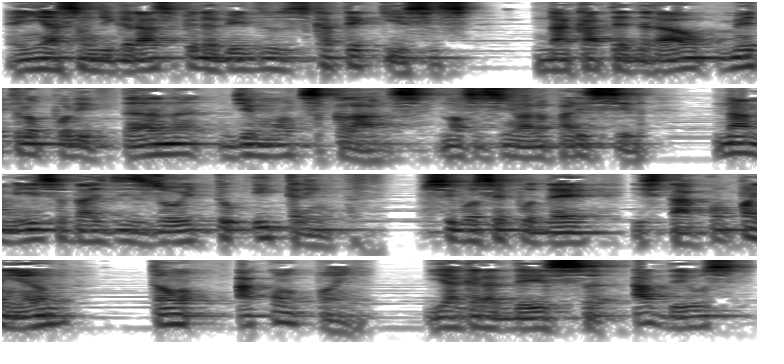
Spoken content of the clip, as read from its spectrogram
em ação de graça pela vida dos catequistas na Catedral Metropolitana de Montes Claros, Nossa Senhora Aparecida, na missa das 18h30. Se você puder estar acompanhando, então acompanhe e agradeça a Deus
